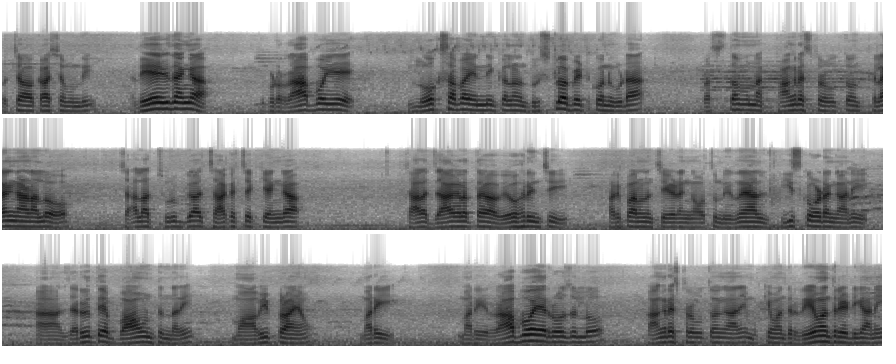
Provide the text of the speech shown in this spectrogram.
వచ్చే అవకాశం ఉంది. అదేవిధంగా ఇప్పుడు రాబోయే లోక్సభ ఎన్నికలను దృష్టిలో పెట్టుకొని కూడా ప్రస్తుతం ఉన్న కాంగ్రెస్ ప్రభుత్వం తెలంగాణలో చాలా చురుగ్గా చాకచక్యంగా చాలా జాగ్రత్తగా వ్యవహరించి పరిపాలన చేయడం కావచ్చు నిర్ణయాలు తీసుకోవడం కానీ జరిగితే బాగుంటుందని మా అభిప్రాయం. మరి మరి రాబోయే రోజుల్లో కాంగ్రెస్ ప్రభుత్వం కానీ ముఖ్యమంత్రి రేవంత్ రెడ్డి కానీ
